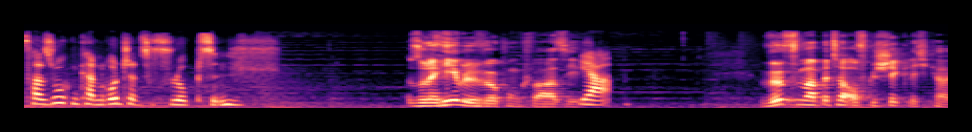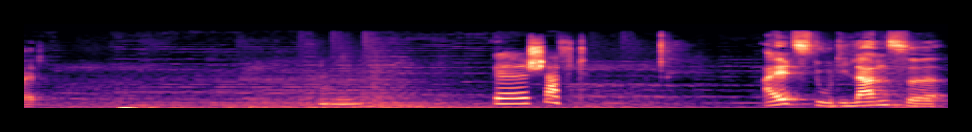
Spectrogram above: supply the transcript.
versuchen kann, runter zu flupsen. So eine Hebelwirkung quasi. Ja. Würfel mal bitte auf Geschicklichkeit. Geschafft. Als du die Lanze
